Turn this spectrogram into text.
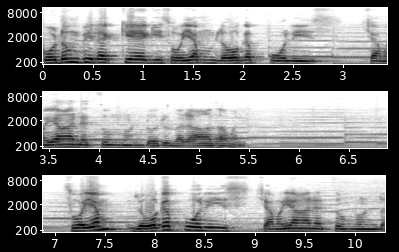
കൊടും വിലക്കേകി സ്വയം ലോക പോലീസ് ചമയാനെത്തുന്നുണ്ടൊരു നരാധമൻ. സ്വയം ലോക പോലീസ് ചമയാനെത്തുന്നുണ്ട്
